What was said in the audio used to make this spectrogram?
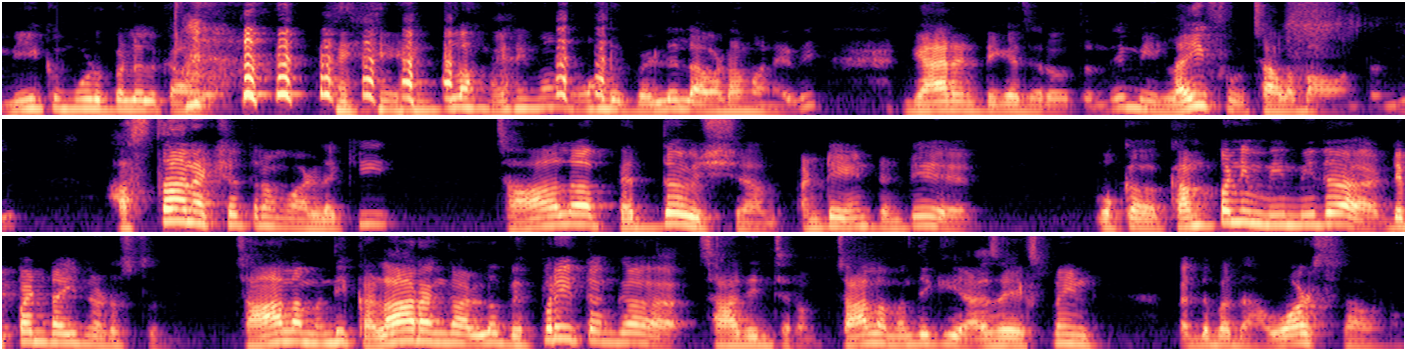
మీకు మూడు పెళ్ళిళ్ళు కాదు. ఇంట్లో మినిమం మూడు పెళ్ళిళ్ళు అవ్వడం అనేది గ్యారంటీగా జరుగుతుంది. మీ లైఫ్ చాలా బాగుంటుంది. హస్త నక్షత్రం వాళ్ళకి చాలా పెద్ద విషయాలు. అంటే ఏంటంటే ఒక కంపెనీ మీ మీద డిపెండ్ అయి నడుస్తుంది. చాలామంది కళారంగాల్లో విపరీతంగా సాధించడం చాలా మందికి యాజ్ ఐ ఎక్స్ప్లెయిన్ పెద్ద పెద్ద అవార్డ్స్ రావడం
